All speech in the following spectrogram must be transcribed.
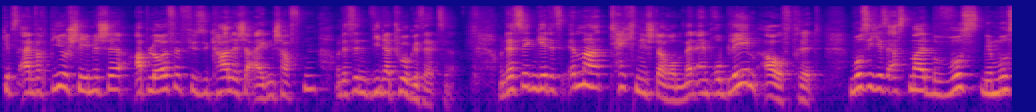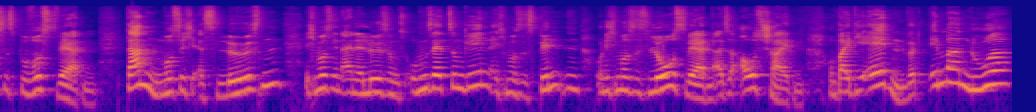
gibt es einfach biochemische Abläufe, physikalische Eigenschaften und das sind wie Naturgesetze. Und deswegen geht es immer technisch darum, wenn ein Problem auftritt, muss ich es erstmal bewusst, mir muss es bewusst werden. Dann muss ich es lösen, ich muss in eine Lösungsumsetzung gehen, ich muss es binden und ich muss es loswerden, also ausscheiden. Und bei Diäten wird immer nur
